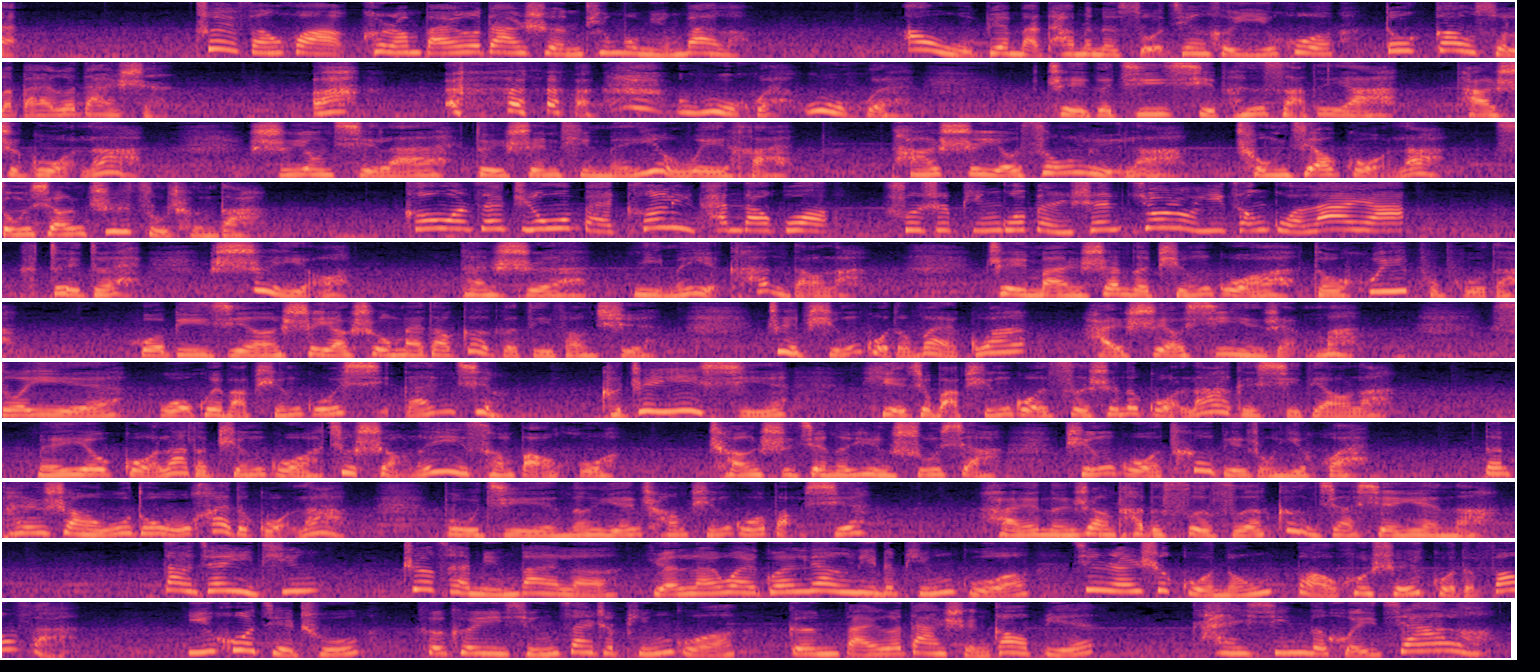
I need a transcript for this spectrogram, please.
这番话可让白鹅大婶听不明白了。奥武便把他们的所见和疑惑都告诉了白鹅大婶。啊，误会误会，这个机器喷洒的呀。它是果蜡，使用起来对身体没有危害。它是由棕榈蜡、虫胶果蜡、松香脂组成的。可我在植物百科里看到过，说是苹果本身就有一层果蜡呀。对对，是有。但是你们也看到了，这满山的苹果都灰扑扑的。我毕竟是要售卖到各个地方去，这苹果的外观还是要吸引人嘛。所以我会把苹果洗干净，可这一洗，也就把苹果自身的果蜡给洗掉了。没有果蜡的苹果就少了一层保护，长时间的运输下，苹果特别容易坏。但喷上无毒无害的果蜡，不仅能延长苹果保鲜，还能让它的色泽更加鲜艳呢。大家一听。这才明白了，原来外观亮丽的苹果竟然是果农保护水果的方法。疑惑解除，可可一行载着苹果跟白鹅大婶告别，开心的回家了。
